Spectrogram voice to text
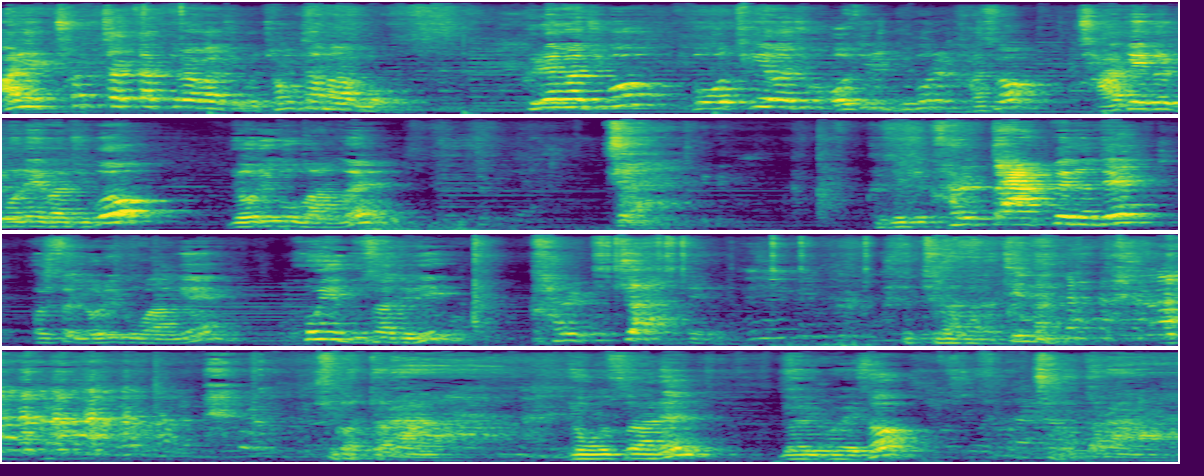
안에 첫자 딱 들어가지고 정탐하고 그래가지고 뭐 어떻게 해가지고 어디를 누구를 가서 자객을 보내가지고 여리고 왕을 쫙! 그래서 칼을 딱 빼는데 벌써 여리고 왕의 호위 무사들이 칼을 쫙 때려 그래서 드라마가 끝난다. 죽었더라 여호수아는 여리고에서 죽었더라.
